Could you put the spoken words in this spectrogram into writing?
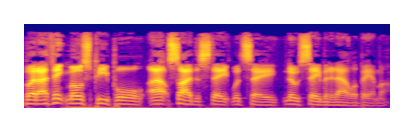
but I think most people outside the state would say no Saban in Alabama.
